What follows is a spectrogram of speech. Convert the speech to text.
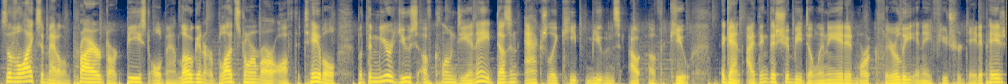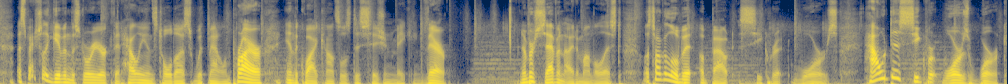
So the likes of Madelyne Pryor, Dark Beast, Old Man Logan, or Bloodstorm are off the table, but the mere use of clone DNA doesn't actually keep mutants out of the queue. Again, I think this should be delineated more clearly in a future data page, especially given the story arc that Hellions told us with Madelyne Pryor and the Quiet Council's decision making there. Number seven item on the list. Let's talk a little bit about Secret Wars. How does Secret Wars work?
